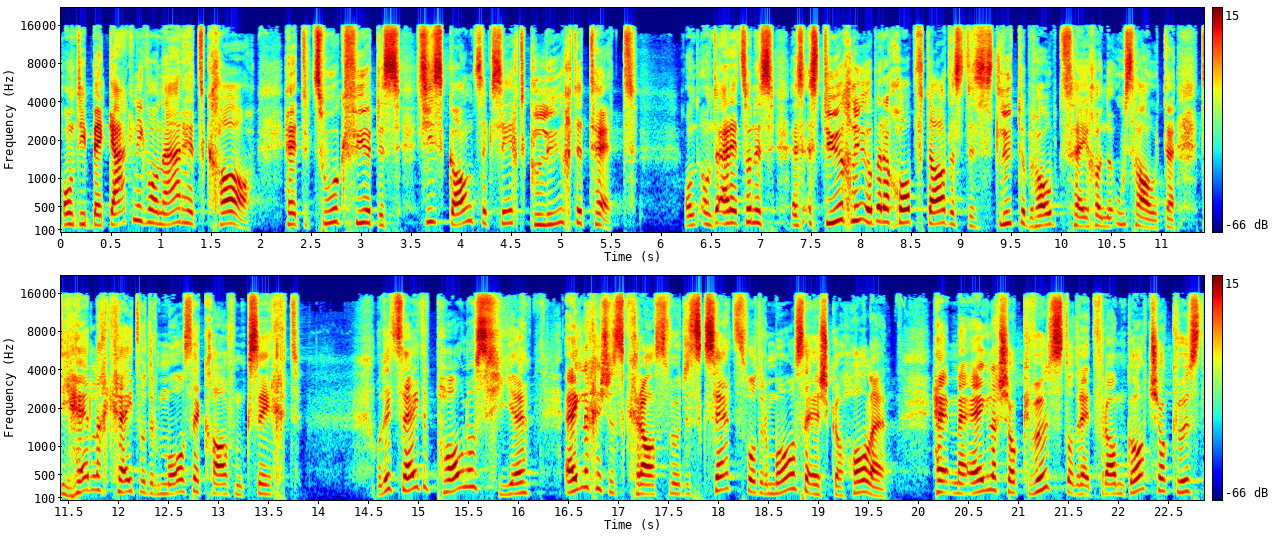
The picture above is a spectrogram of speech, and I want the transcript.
Und die Begegnung, die er hatte, hat dazu geführt, dass sein ganzes Gesicht geleuchtet hat. Und, und er hat so ein, ein, ein Tüchlein über den Kopf da, dass, dass die Leute überhaupt haben aushalten können. Die Herrlichkeit, die der Mose auf dem Gesicht und jetzt sagt der Paulus hier, eigentlich ist es krass, weil das Gesetz, das der Mose ist geholt, hat man eigentlich schon gewusst, oder hat vor allem Gott schon gewusst,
